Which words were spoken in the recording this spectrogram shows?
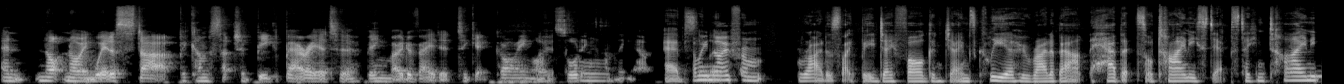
and not knowing where to start becomes such a big barrier to being motivated to get going on sorting mm. something out. Absolutely. And we know from writers like BJ Fogg and James Clear who write about habits or tiny steps, taking tiny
